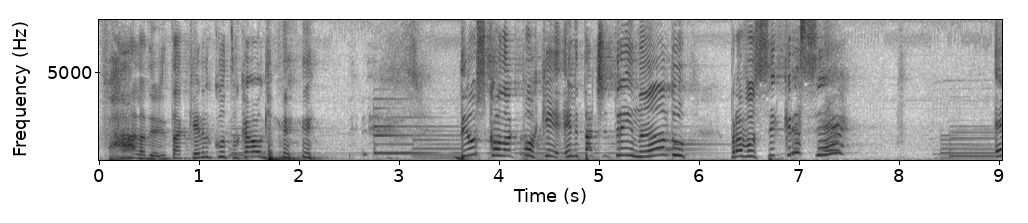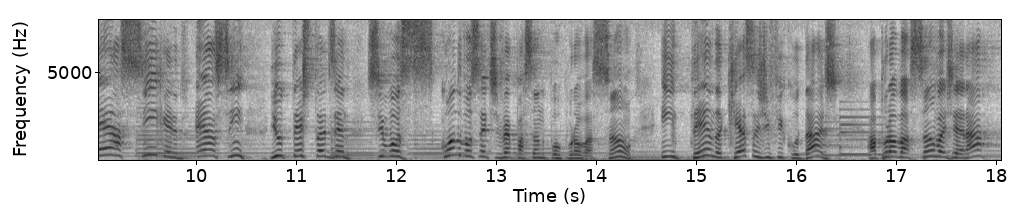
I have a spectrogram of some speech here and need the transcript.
Fala Deus, ele está querendo cutucar alguém. Deus coloca porque Ele está te treinando para você crescer. É assim, querido, é assim. E o texto está dizendo: se você, quando você estiver passando por provação, entenda que essas dificuldades, a provação vai gerar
